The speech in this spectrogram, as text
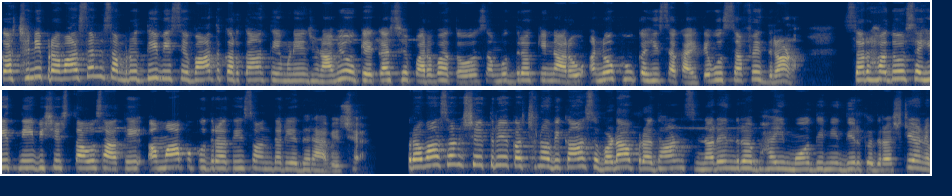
કચ્છની પ્રવાસન સમૃદ્ધિ વિશે વાત કરતા તેમણે જણાવ્યું કે કચ્છ પર્વતો સમુદ્ર કિનારો અનોખું કહી શકાય તેવું સફેદ રણ સરહદો સહિતની વિશેષતાઓ સાથે અમાપ કુદરતી સૌંદર્ય ધરાવે છે. પ્રવાસન ક્ષેત્રે કચ્છનો વિકાસ વડાપ્રધાન નરેન્દ્રભાઈ મોદીની દીર્ઘદ્રષ્ટિ અને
